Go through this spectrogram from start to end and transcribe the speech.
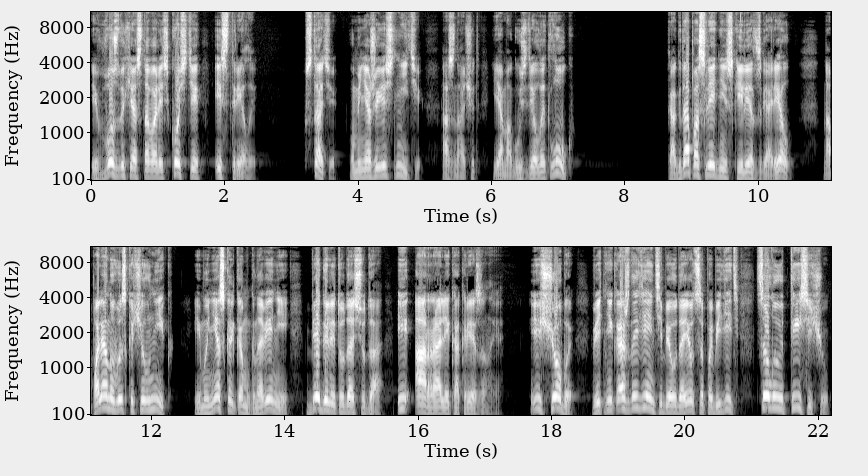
и в воздухе оставались кости и стрелы. Кстати, у меня же есть нити, а значит, я могу сделать лук. Когда последний скелет сгорел, на поляну выскочил Ник, и мы несколько мгновений бегали туда-сюда и орали как резаные. Еще бы, ведь не каждый день тебе удается победить целую тысячу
